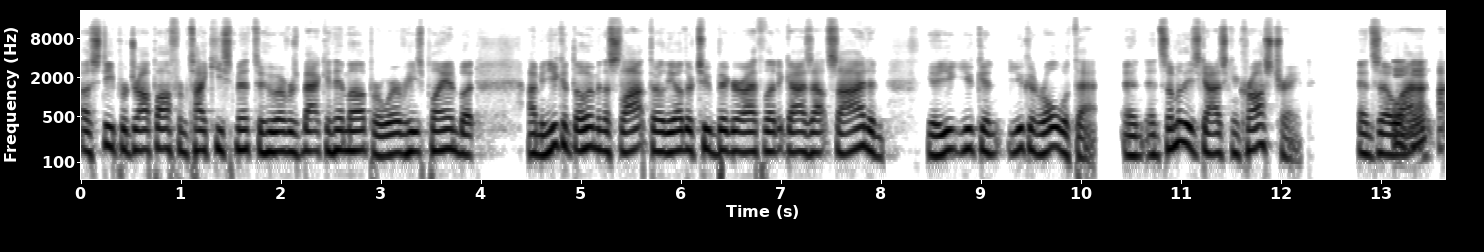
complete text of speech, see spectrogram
a steeper drop off from Tykee Smith to whoever's backing him up or wherever he's playing. But I mean, you can throw him in the slot, throw the other two bigger athletic guys outside, and you know, you, you can you can roll with that. And and some of these guys can cross train. And so mm-hmm. I,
